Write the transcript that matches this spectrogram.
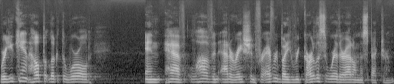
where you can't help but look at the world and have love and adoration for everybody, regardless of where they're at on the spectrum,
